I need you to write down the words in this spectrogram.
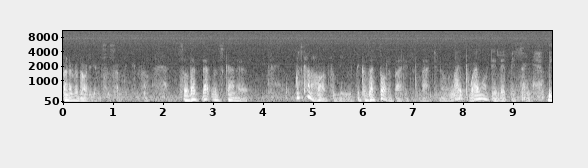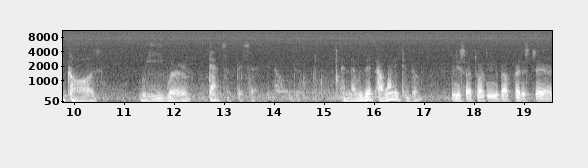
front of an audience or something, you know. So that, that was kind of, it was kind of hard for me because I thought about it a lot, you know. Why, why won't they let me sing? Because we were dancers, they said, you know. And that was it. I wanted to, though. When you start talking about Fred Astaire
